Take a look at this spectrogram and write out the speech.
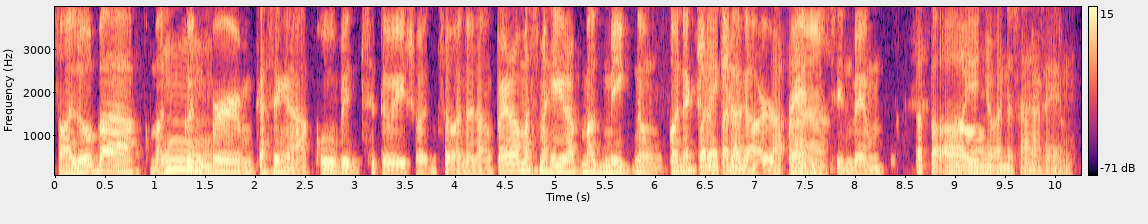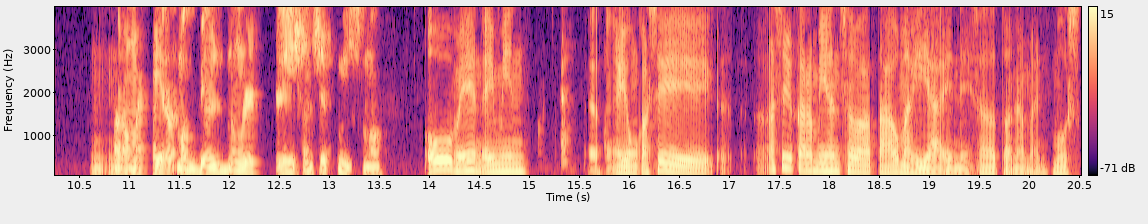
follow back, mag-confirm kasi nga COVID situation. So ano lang. Pero mas mahirap mag-make nung connection, Connection. talaga or ah. friends. Yun ba yung Totoo, Oo. yun yung ano sa akin. Mm-mm. Parang mahirap mag-build ng relationship mismo. Oh, man. I mean, eh, ngayon kasi, kasi yung karamihan sa mga tao mahihain eh. Sa totoo naman. Most,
